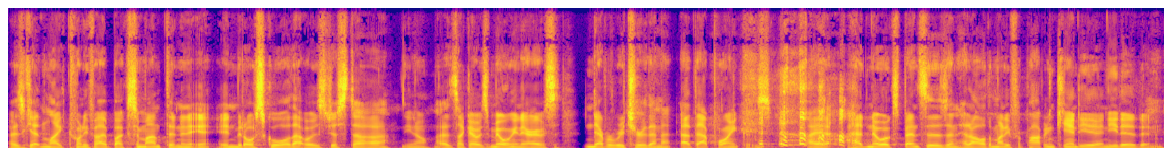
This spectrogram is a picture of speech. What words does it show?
I was getting like 25 bucks a month. And in, in middle school, that was just, uh, you know, it's like, I was a millionaire. I was never richer than at that point because I, I had no expenses and had all the money for popping candy I needed. And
